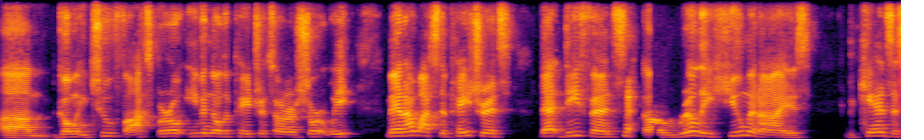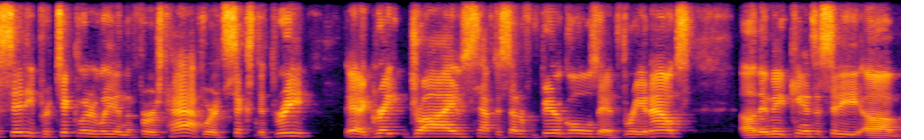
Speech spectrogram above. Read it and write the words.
um, going to Foxborough, even though the Patriots are on a short week. Man, I watched the Patriots, that defense uh, really humanize the Kansas City, particularly in the first half, where it's six to three. They had great drives, have to settle for field goals. They had three and outs. Uh, they made Kansas City um,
